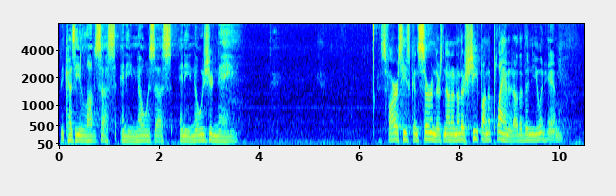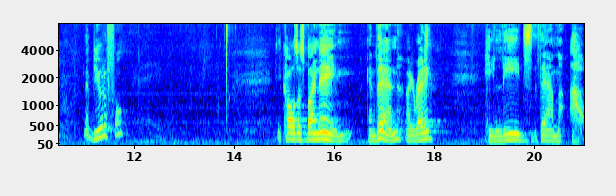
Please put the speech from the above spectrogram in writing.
Because He loves us and He knows us and He knows your name. As far as He's concerned, there's not another sheep on the planet other than you and Him. Isn't that beautiful? He calls us by name. And then, are you ready? He leads them out.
